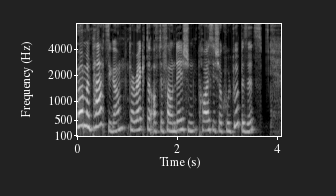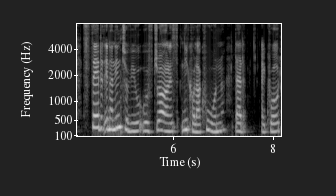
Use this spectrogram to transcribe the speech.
Hermann Parzinger, director of the foundation Preußischer Kulturbesitz, stated in an interview with journalist Nicola Kuhn that, I quote,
